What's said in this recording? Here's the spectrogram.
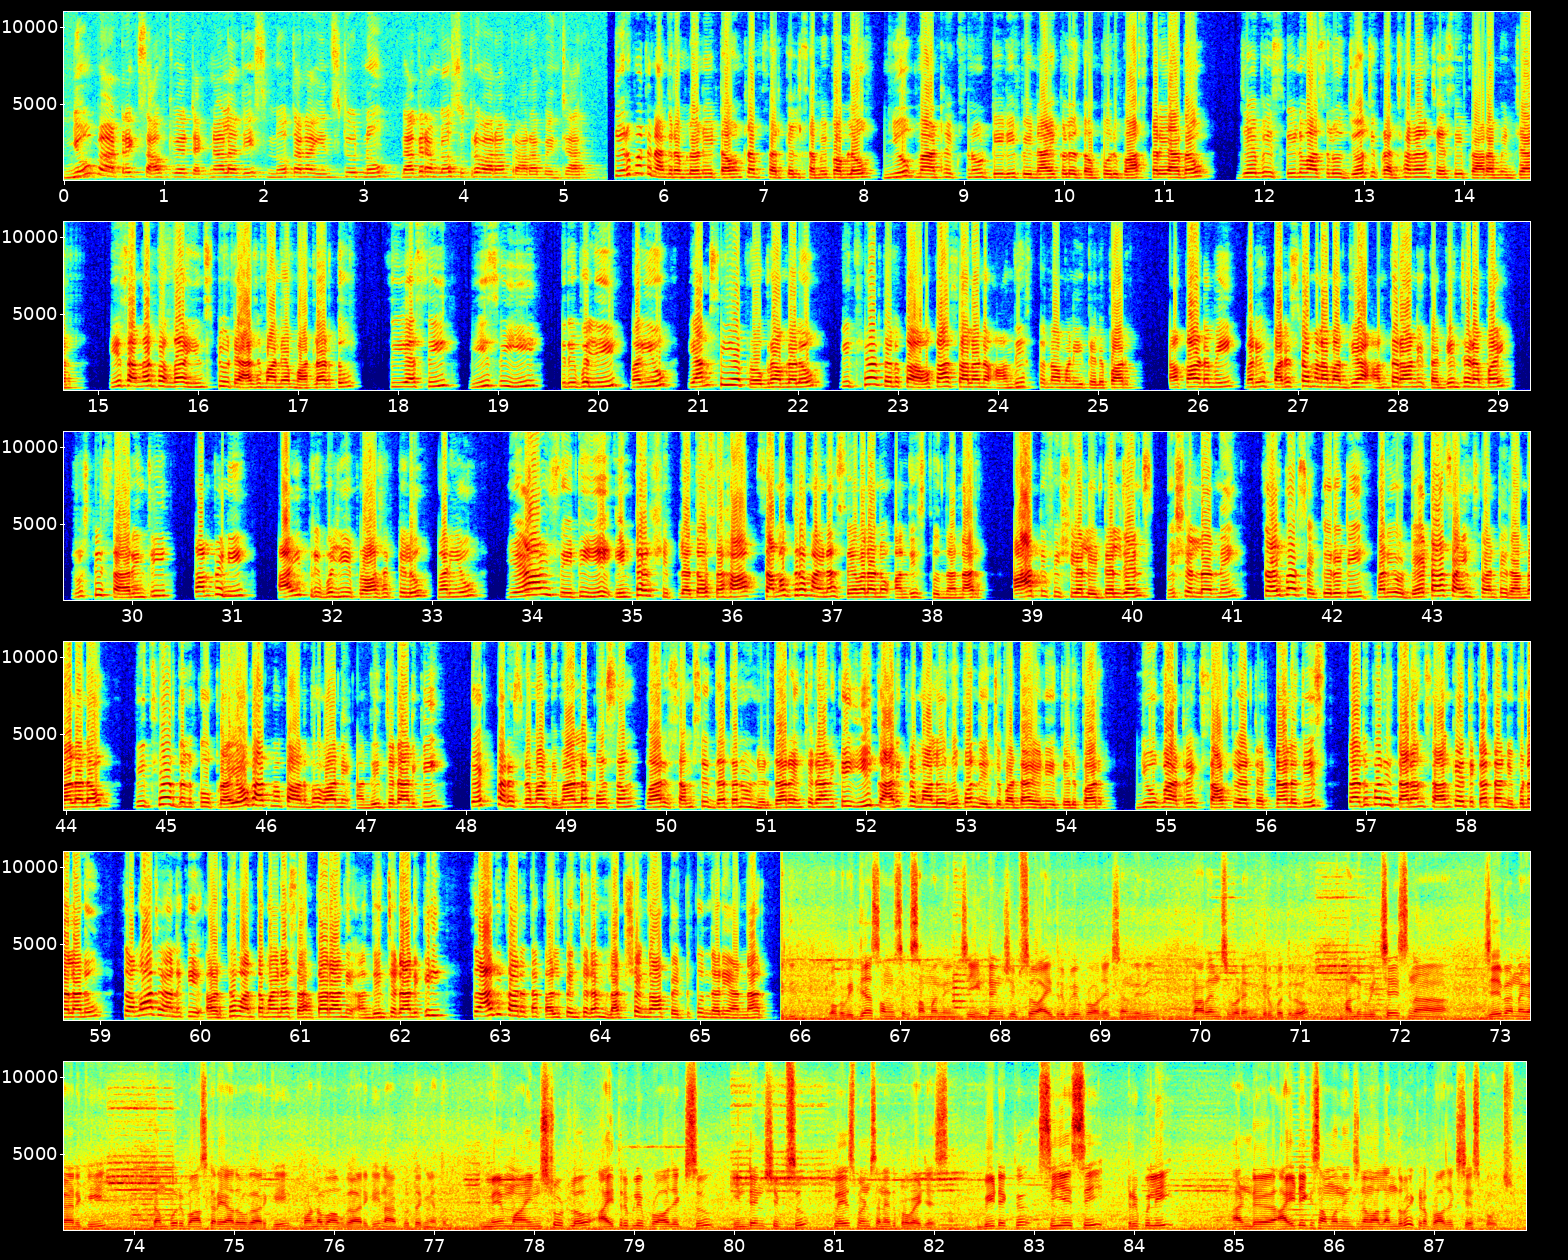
New matric software technologies నూతన ఇన్స్టిట్యూట్ను నగరంలో శుక్రవారం ప్రారంభించారు. తిరుపతి నగరంలోని టౌన్ క్లబ్ సర్కిల్ సమీపంలో న్యూ మ్యాట్రిక్స్ను టీడీపీ నాయకులు తంపూరి భాస్కర్ యాదవ్ జేబీ శ్రీనివాసులు జ్యోతి ప్రజ్వలన చేసి ప్రారంభించారు. ఈ సందర్భంగా ఇన్స్టిట్యూట్ యాజమాన్యం మాట్లాడుతూ సిఎస్సి ఈసీఈ త్రిబుల్ ఈ మరియు ఎంసీఏ ప్రోగ్రాంలలో విద్యార్థులకు అవకాశాలను అందిస్తున్నామని తెలిపారు. అకాడమీ మరియు పరిశ్రమల మధ్య అంతరాన్ని తగ్గించడంపై దృష్టి సారించి కంపెనీ ఐ త్రిబుల్ ఈ ప్రాజెక్టులు మరియు ఏఐసిటిఈ ఇంటర్న్షిప్లతో సహా సమగ్రమైన సేవలను అందిస్తుందన్నారు. Artificial intelligence machine learning cyber security మరియు డేటా సైన్స్ వంటి రంగాలలో విద్యార్థులకు ప్రయోగాత్మక అనుభవాన్ని అందించడానికి టెక్ పరిశ్రమ డిమాండ్ల కోసం వారి సంసిద్ధతను నిర్ధారించడానికి ఈ కార్యక్రమాలు రూపొందించబడ్డాయని తెలిపారు. న్యూ మ్యాట్రిక్ సాఫ్ట్వేర్ టెక్నాలజీస్ తదుపరి తరం సాంకేతికత నిపుణులను సమాజానికి అర్థవంతమైన సహకారాన్ని అందించడానికి సాధికారత కల్పించడం లక్ష్యంగా పెట్టుకుందని అన్నారు. ఒక విద్యా సంస్థకు సంబంధించి ఇంటర్న్షిప్స్ ఐత్రిపుల్ ప్రాజెక్ట్స్ అనేది ప్రారంభించబడింది తిరుపతిలో. అందుకు విచ్చేసిన జేబన్న గారికి దంపూరి భాస్కర్ యాదవ్ గారికి కొండబాబు గారికి నా కృతజ్ఞతలు. మేము మా ఇన్స్టిట్యూట్లో I triple projects internships placements అనేది ప్రొవైడ్ చేస్తాం. B Tech CSC triple E and ఐటీకి సంబంధించిన వాళ్ళందరూ ఇక్కడ ప్రాజెక్ట్స్ చేసుకోవచ్చు.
